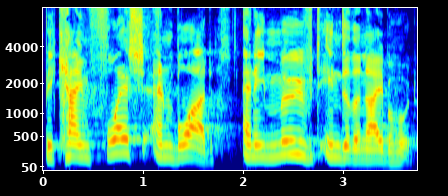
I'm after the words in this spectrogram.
became flesh and blood and he moved into the neighborhood.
